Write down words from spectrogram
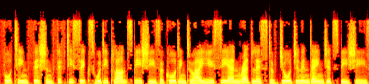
14 fish and 56 woody plant species according to IUCN Red List of Georgian endangered species.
